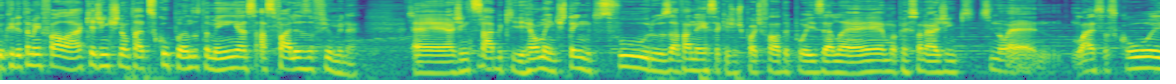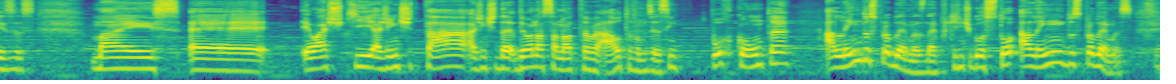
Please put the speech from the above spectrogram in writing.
eu queria também falar que a gente não tá desculpando também as, as falhas do filme, né? É, a gente Sim. sabe que realmente tem muitos furos. A Vanessa, que a gente pode falar depois, ela é uma personagem que, que não é lá essas coisas. Mas é, eu acho que a gente tá. A gente deu a nossa nota alta, vamos dizer assim, por conta além dos problemas, né? Porque a gente gostou além dos problemas. Sim.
